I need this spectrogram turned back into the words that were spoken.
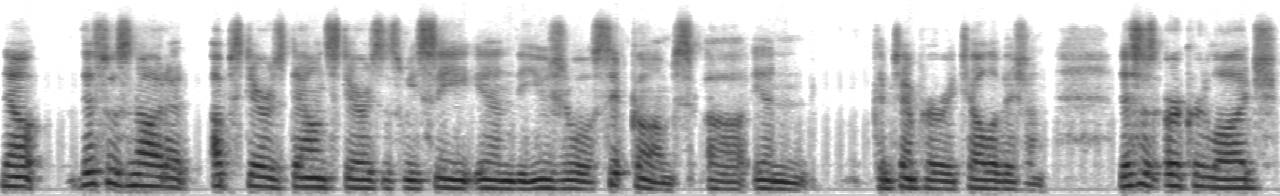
Now, this was not an upstairs, downstairs as we see in the usual sitcoms uh, in contemporary television. This is Urker Lodge.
